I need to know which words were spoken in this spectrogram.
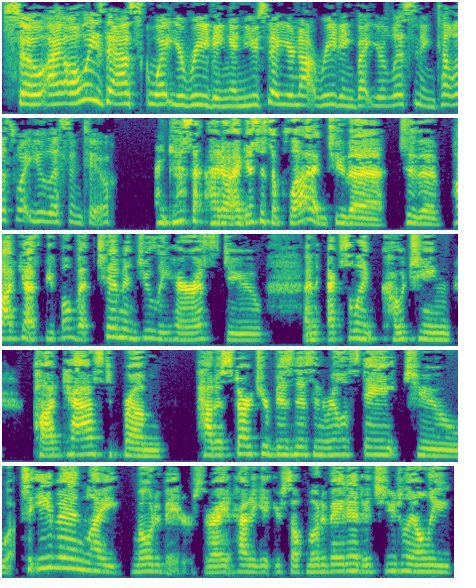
So I always ask what you're reading and you say you're not reading, but you're listening. Tell us what you listen to. I guess I don't, I guess it's a plug to the, to the podcast people, but Tim and Julie Harris do an excellent coaching podcast from how to start your business in real estate to, to even like motivators, right? How to get yourself motivated. It's usually only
